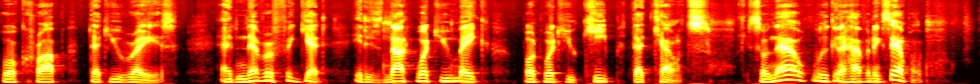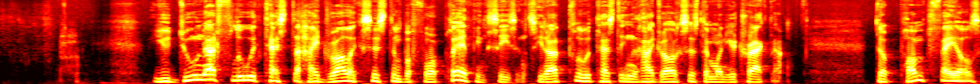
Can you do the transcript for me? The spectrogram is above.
or crop that you raise. And never forget, it is not what you make, but what you keep that counts. So now we're going to have an example. You do not fluid test the hydraulic system before planting season. So you're not fluid testing the hydraulic system on your tractor. The pump fails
